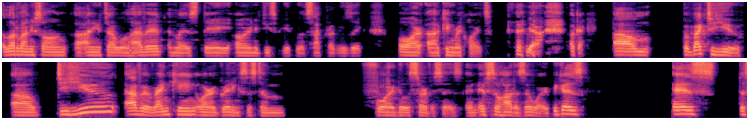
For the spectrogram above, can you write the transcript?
a lot of Ani song, uh, Aniuta will have it unless they are in a dispute with SACRA Music or uh, King Records. Yeah. Okay. Um, but back to you. Uh, do you have a ranking or a grading system for those services? And if so, how does it work? Because is the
